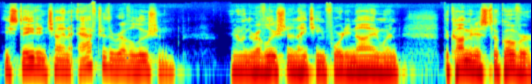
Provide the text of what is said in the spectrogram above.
He stayed in China after the revolution. You know, in the revolution in 1949, when the communists took over,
